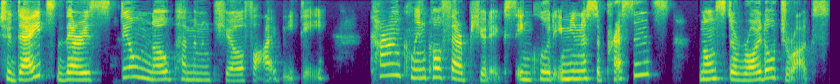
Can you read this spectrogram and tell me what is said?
To date, there is still no permanent cure for IBD. Current clinical therapeutics include immunosuppressants, non-steroidal drugs,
